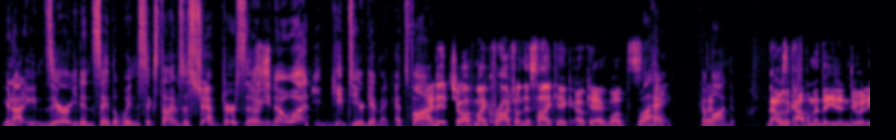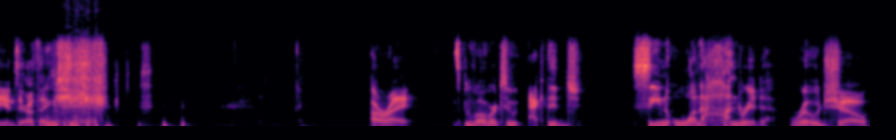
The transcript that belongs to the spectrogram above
you're not eating zero. You didn't say the wind six times this chapter, so you know what? You can keep to your gimmick. That's fine. I did show off my crotch on this high kick. Okay, well. Well, hey, come that, on. That was a compliment that you didn't do an and zero thing. All right. Let's move over to Actage. Scene 100 Roadshow.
